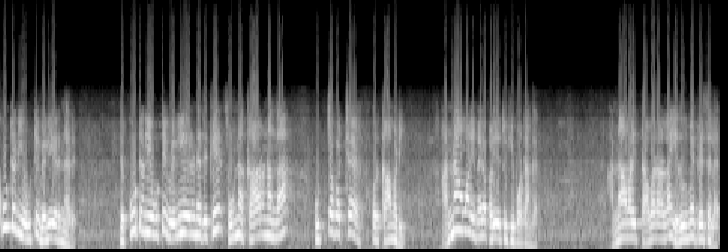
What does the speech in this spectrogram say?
கூட்டணியை விட்டு வெளியேறினார். இந்த கூட்டணியை விட்டு வெளியேறினதுக்கு சொன்ன காரணம் தான் உச்சபட்ச ஒரு காமெடி. அண்ணாமலை மேலே பழியை தூக்கி போட்டாங்க. அண்ணாமலை தவறாலாம் எதுவுமே பேசலை.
